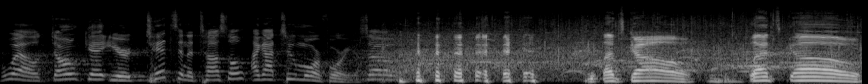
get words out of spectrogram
Well, don't get your tits in a tussle. I got two more for you. So. Let's go. Let's go.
